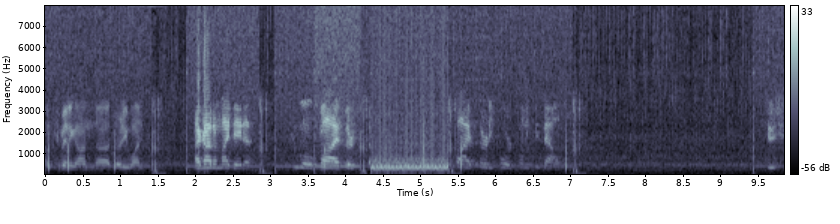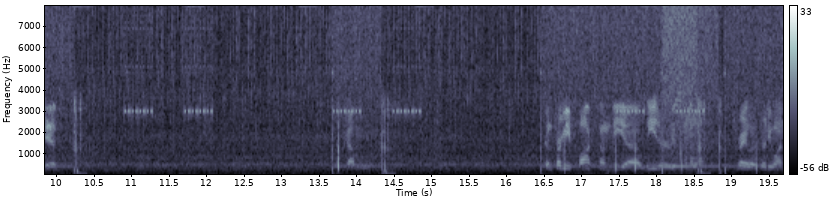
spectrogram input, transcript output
I'm committing on uh, 31. I got him my data. 205 30, 5 34 22,000. Two ships. Coming. Confirming Fox on the uh, leader trailer 31.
